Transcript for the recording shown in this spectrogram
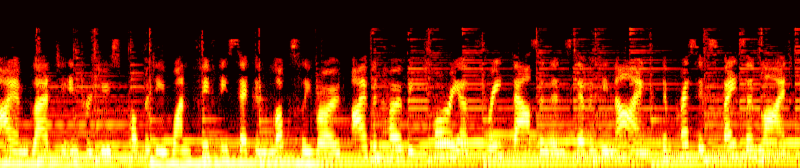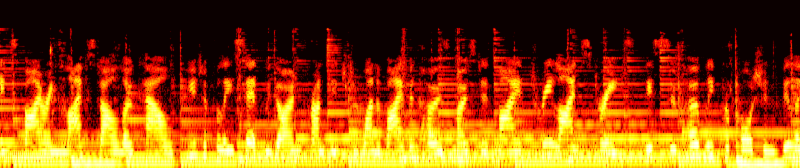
I am glad to introduce property 152nd Locksley Road, Ivanhoe, Victoria 3079. Impressive space and light, inspiring lifestyle locale, beautifully set with own frontage to one of Ivanhoe's most admired tree-lined streets. This superbly proportioned villa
